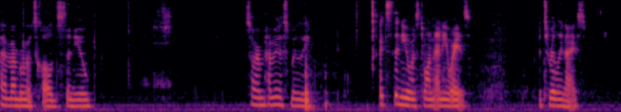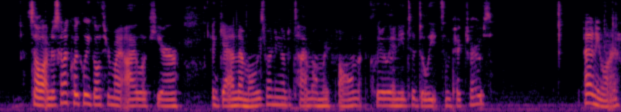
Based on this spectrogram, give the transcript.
I remember what it's called. It's the new. Sorry, I'm having a smoothie. It's the newest one anyways. It's really nice. So I'm just going to quickly go through my eye look here. Again, I'm always running out of time on my phone. Clearly I need to delete some pictures. Anyway.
